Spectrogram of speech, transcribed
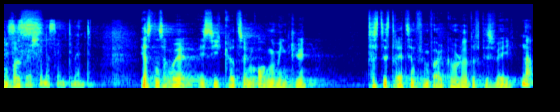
das was- ist ein schöner Sentiment. Erstens einmal, ich sehe gerade so im Augenwinkel, dass das 13,5 Alkohol hat, auf das wäre ich Na,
